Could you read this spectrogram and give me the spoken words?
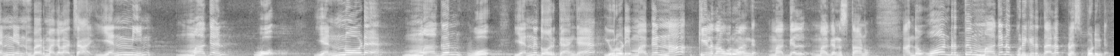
என் என்பவர் மகளாச்சா? எண்ணின் மகன் ஓ என்னோட மகன் ஓ. என்னதோ இருக்காங்க. இவருடைய மகன்னா கீழே தான் வருவாங்க. மகள் மகன் ஸ்தானம். அந்த ஓன்றது மகனை குறிக்கிறதால ப்ளஸ் போட்டுக்கிட்டேன்.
